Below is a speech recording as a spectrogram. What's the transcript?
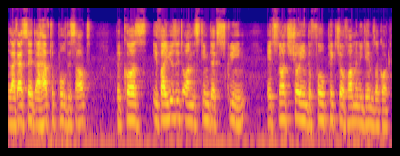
Like I said, I have to pull this out because if I use it on the Steam Deck screen, it's not showing the full picture of how many games I got.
